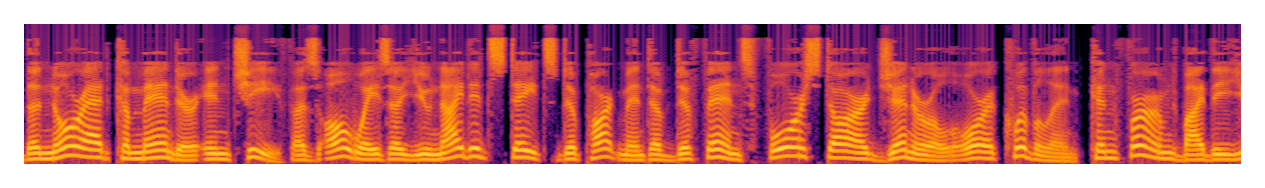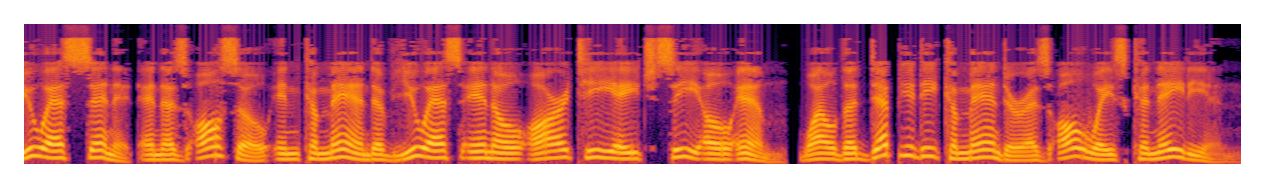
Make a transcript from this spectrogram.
The NORAD Commander-in-Chief is always a United States Department of Defense four-star general or equivalent confirmed by the U.S. Senate and is also in command of USNORTHCOM, while the Deputy Commander is always Canadian.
